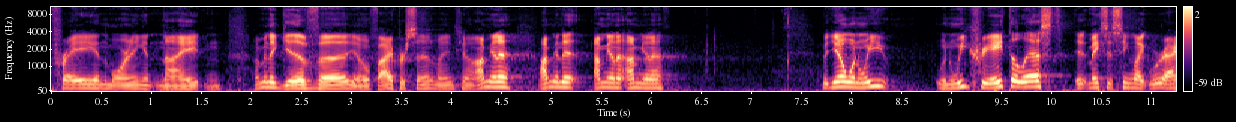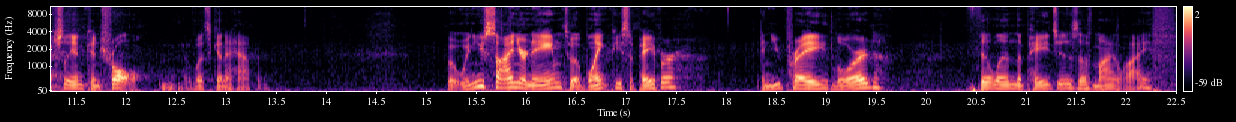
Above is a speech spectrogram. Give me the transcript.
pray in the morning at night, and I'm going to give, uh, you know, five percent of my income. I'm going to, I'm going to, I'm going to, I'm going to. But you know, when we when we create the list, it makes it seem like we're actually in control of what's going to happen. But when you sign your name to a blank piece of paper, and you pray, Lord, fill in the pages of my life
